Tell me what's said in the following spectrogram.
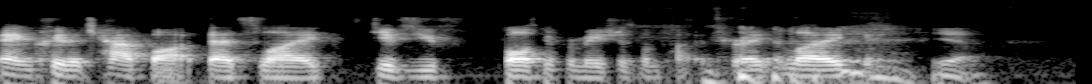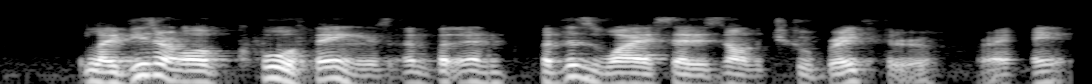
and create a chatbot that's like gives you false information sometimes, right? like yeah, like these are all cool things, but and but this is why I said it's not the true breakthrough, right?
